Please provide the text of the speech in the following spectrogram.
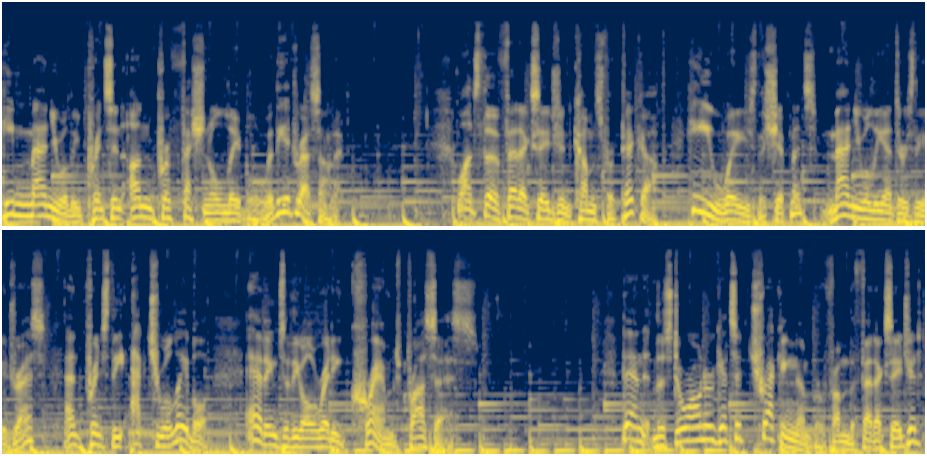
he manually prints an unprofessional label with the address on it. Once the FedEx agent comes for pickup, he weighs the shipments, manually enters the address, and prints the actual label, adding to the already crammed process. Then the store owner gets a tracking number from the FedEx agent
